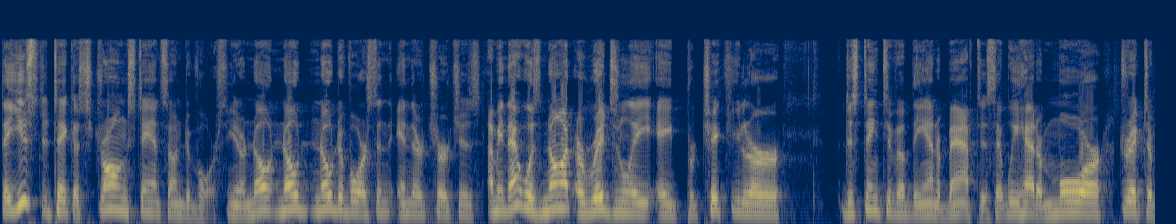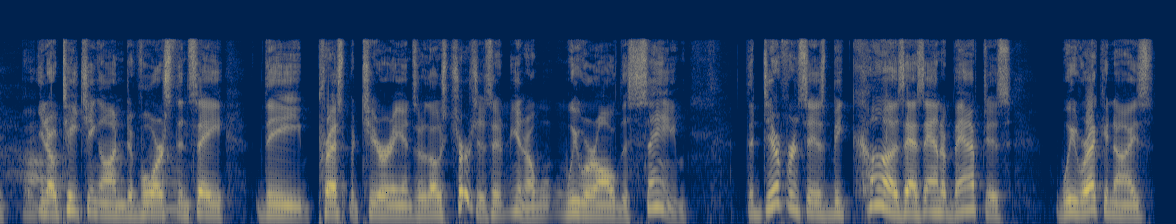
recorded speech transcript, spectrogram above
they used to take a strong stance on divorce. You know, no, no, no divorce in, in their churches. I mean, that was not originally a particular distinctive of the Anabaptists that we had a more strict, uh, you know, ah. teaching on divorce uh-huh. than say the Presbyterians or those churches. It, you know, we were all the same. The difference is because as Anabaptists, we recognize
